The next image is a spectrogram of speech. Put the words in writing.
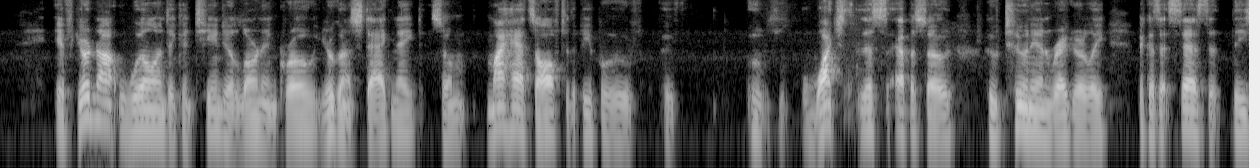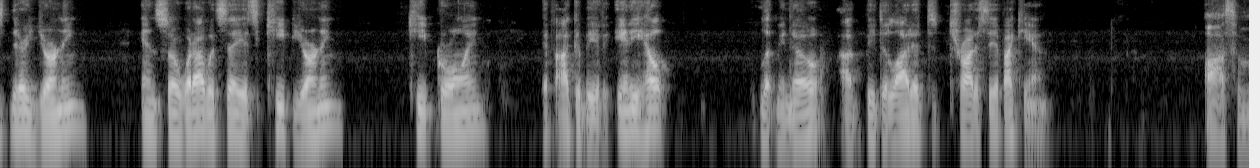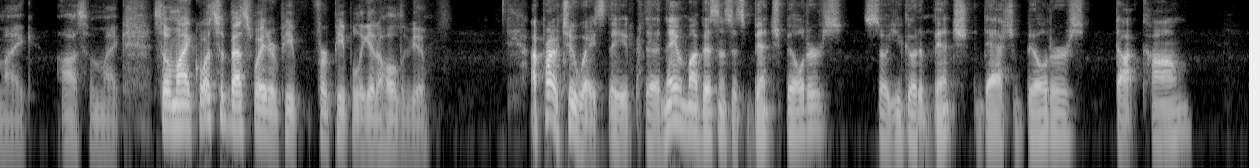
If you're not willing to continue to learn and grow, you're going to stagnate. So my hats off to the people who've who've, who've watched this episode, who tune in regularly, because it says that these they're yearning. And so what I would say is keep yearning, keep growing. If I could be of any help, let me know. I'd be delighted to try to see if I can. Awesome, Mike. Awesome, Mike. So, Mike, what's the best way to pe- for people to get a hold of you? Uh, probably two ways. The the name of my business is Bench Builders. So you go to mm-hmm. bench-builders.com,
